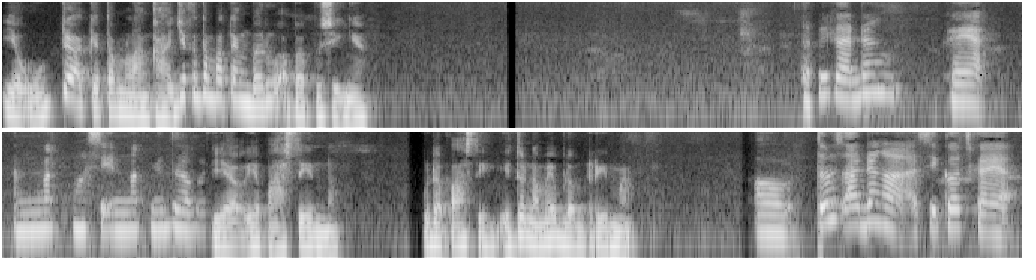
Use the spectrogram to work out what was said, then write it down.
ya udah kita melangkah aja ke tempat yang baru apa pusingnya? Tapi kadang kayak enak masih enak gitu. Coach. Ya ya pasti enak. Udah pasti. Itu namanya belum terima. Oh, terus ada nggak sih coach kayak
